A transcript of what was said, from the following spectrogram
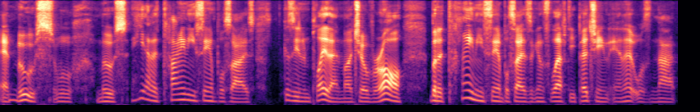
and Moose. Ooh, Moose. He had a tiny sample size because he didn't play that much overall, but a tiny sample size against lefty pitching, and it was not.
